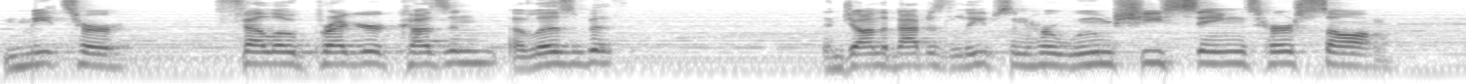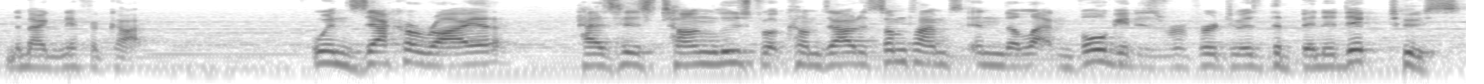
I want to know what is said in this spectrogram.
meets her fellow pregger cousin Elizabeth, and John the Baptist leaps in her womb, she sings her song, the Magnificat. When Zechariah has his tongue loosed, what comes out is sometimes in the Latin Vulgate is referred to as the Benedictus,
